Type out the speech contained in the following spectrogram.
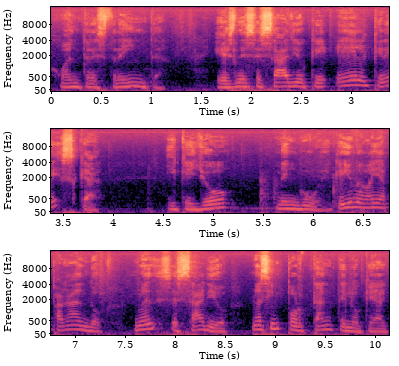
Juan 3:30 es necesario que Él crezca y que yo mengüe, que yo me vaya pagando. No es necesario, no es importante lo que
